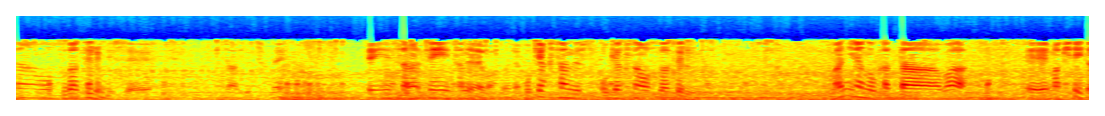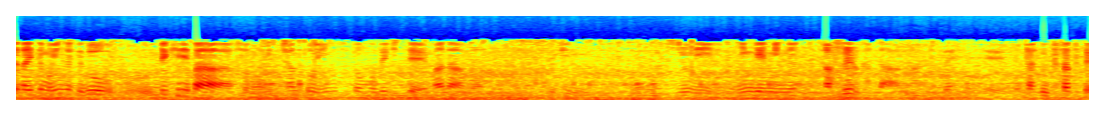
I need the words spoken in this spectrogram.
さんを育てる店なんですよね。店員さん店員さんじゃないわ。お客さんです。お客さんを育てるマニアの方は、えー、まあ、来ていただいてもいいんだけどできればそのちゃんとインストもできてマナーもできる。非常に人間味にあふれる方ですね。タク臭くて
